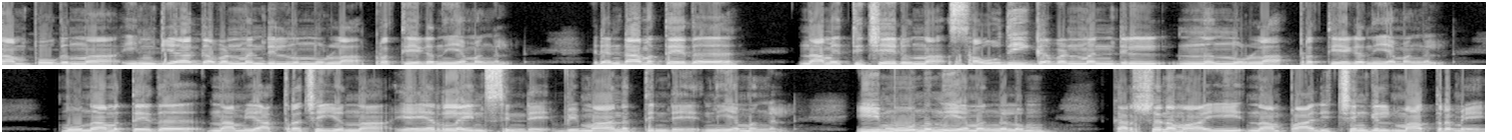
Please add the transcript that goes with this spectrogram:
നാം പോകുന്ന ഇന്ത്യ ഗവൺമെന്റിൽ നിന്നുള്ള പ്രത്യേക നിയമങ്ങൾ. രണ്ടാമത്തേത് നാം എത്തിച്ചേരുന്ന സൗദി ഗവൺമെന്റിൽ നിന്നുള്ള പ്രത്യേക നിയമങ്ങൾ. മൂന്നാമത്തേത് നാം യാത്ര ചെയ്യുന്ന എയർലൈൻസിന്റെ വിമാനത്തിന്റെ നിയമങ്ങൾ. ഈ മൂന്ന് നിയമങ്ങളും കർശനമായി നാം പാലിച്ചെങ്കിൽ മാത്രമേ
